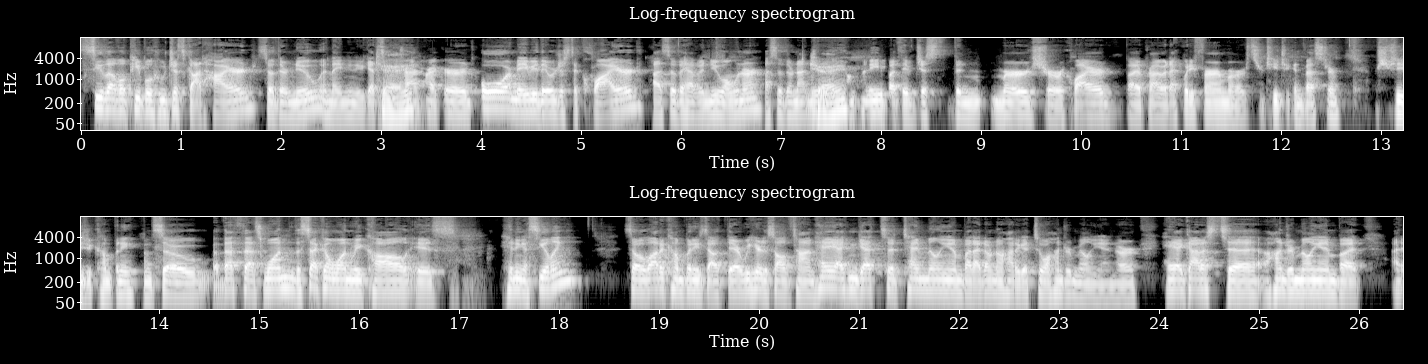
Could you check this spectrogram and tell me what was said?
C-level people who just got hired, so they're new and they need to get Okay. some track record, or maybe they were just acquired, uh, so they have a new owner, uh, so they're not new to the company, but they've just been merged or acquired by a private equity firm or a strategic investor, or strategic company. And so that's that's one. The second one we call is hitting a ceiling. So a lot of companies out there, we hear this all the time. Hey, I can get to 10 million, but I don't know how to get to 100 million. Or hey, I got us to 100 million, but I,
